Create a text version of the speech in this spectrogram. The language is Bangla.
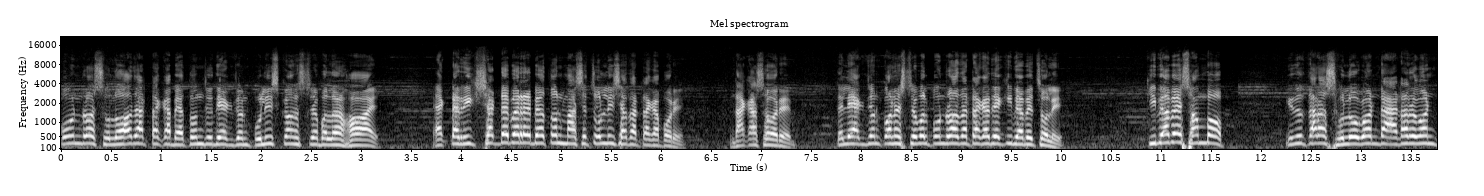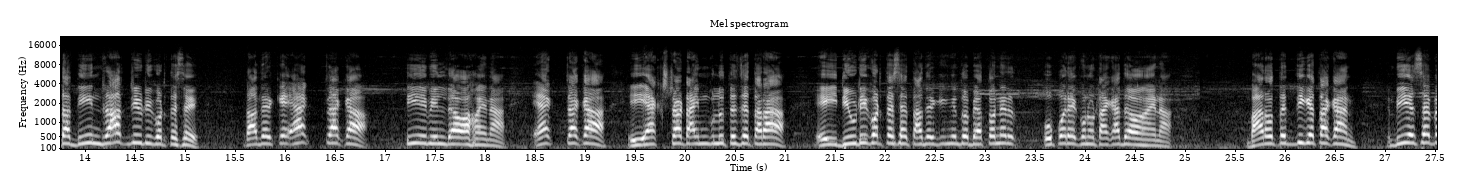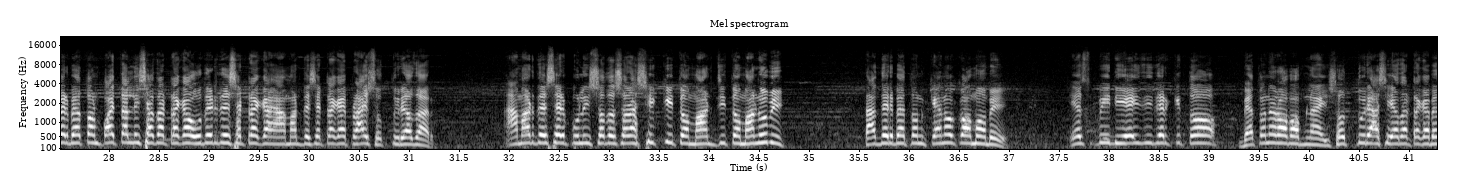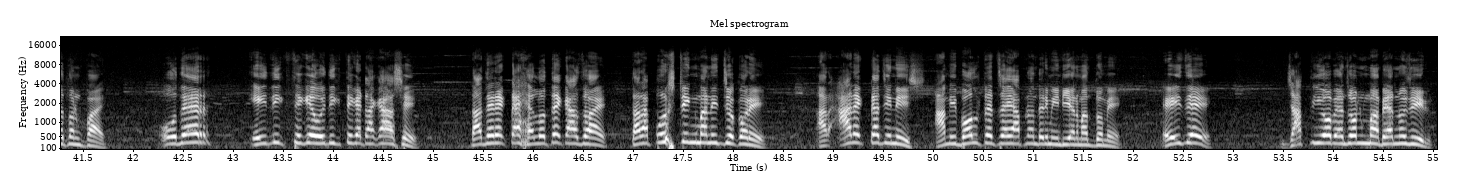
পনেরো ষোলো হাজার টাকা বেতন যদি একজন পুলিশ কনস্টেবলের হয়। একটা রিক্সা ড্রাইভারের বেতন মাসে চল্লিশ হাজার টাকা পড়ে ঢাকা শহরের। তাহলে একজন কনস্টেবল পনেরো হাজার টাকা দিয়ে কীভাবে চলে? কীভাবে সম্ভব? কিন্তু তারা ষোলো ঘণ্টা, আঠারো ঘণ্টা দিন রাত ডিউটি করতেছে। তাদেরকে এক টাকা টি বিল দেওয়া হয় না। এক টাকা এই এক্সট্রা টাইমগুলোতে যে তারা এই ডিউটি করতেছে, তাদেরকে কিন্তু বেতনের উপরে কোনো টাকা দেওয়া হয় না। ভারতের দিকে তাকান। বিএসএফ এর বেতন পঁয়তাল্লিশ হাজার টাকা, ওদের দেশের টাকায়, আমার দেশের টাকায় প্রায় সত্তর হাজার। আমার দেশের পুলিশ সদস্যরা শিক্ষিত, মার্জিত, মানবিক। তাদের বেতন কেন কম হবে? এসপি ডিআইজিদেরকে তো বেতনের অভাব নাই, সত্তর আশি হাজার টাকা বেতন পায়। ওদের এই দিক থেকে, ওই দিক থেকে টাকা আসে। তাদের একটা হেলোতে কাজ হয়, তারা পোস্টিং বাণিজ্য করে। আর আরেকটা জিনিস, আমি বলতে চাই আপনাদের মিডিয়ার মাধ্যমে, এই যে জাতীয় বেজন্মা বেনজির,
